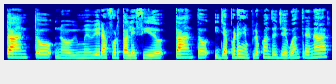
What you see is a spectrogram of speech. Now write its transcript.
tanto, no me hubiera fortalecido tanto. Y ya, por ejemplo, cuando llego a entrenar,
